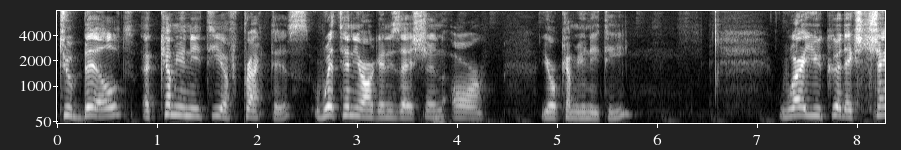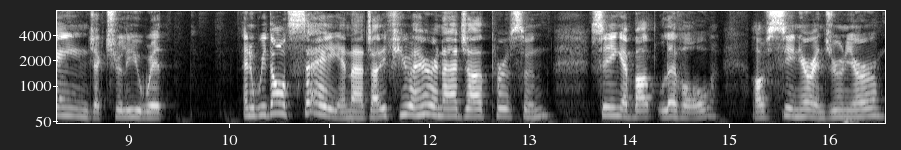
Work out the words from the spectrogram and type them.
to build a community of practice within your organization or your community where you could exchange actually with and we don't say an agile if you hear an agile person saying about level of senior and junior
